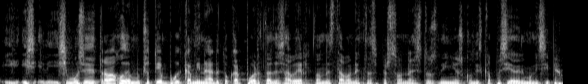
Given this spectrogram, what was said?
hicimos ese trabajo de mucho tiempo de caminar, de tocar puertas, de saber dónde estaban estas personas, estos niños con discapacidad del municipio.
